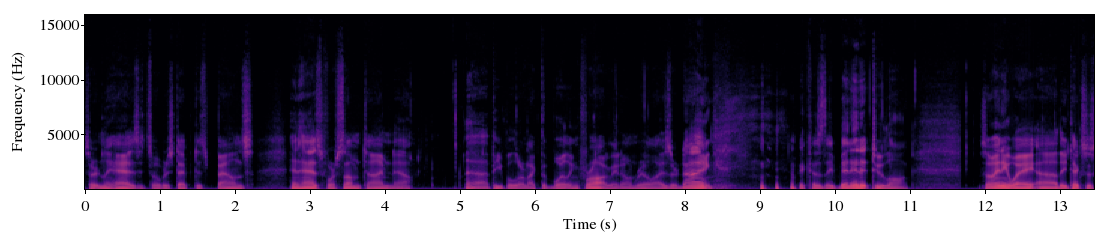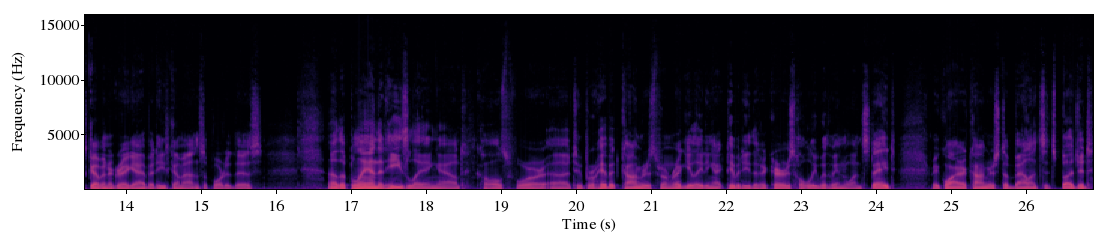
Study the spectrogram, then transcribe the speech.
certainly has. It's overstepped its bounds, and has for some time now. Uh, people are like the boiling frog; they don't realize they're dying because they've been in it too long. So anyway, uh, the Texas Governor Greg Abbott, he's come out and supported this. Now, the plan that he's laying out calls for uh, to prohibit Congress from regulating activity that occurs wholly within one state, require Congress to balance its budget.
